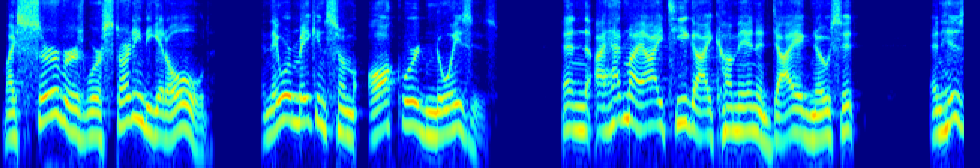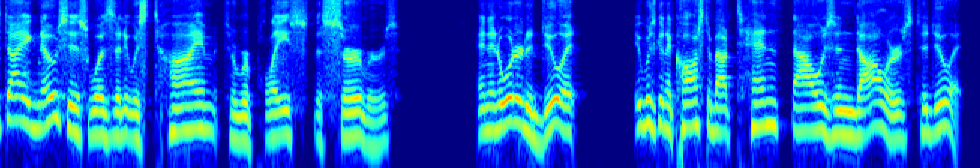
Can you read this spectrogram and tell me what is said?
my servers were starting to get old and they were making some awkward noises. And I had my IT guy come in and diagnose it. And his diagnosis was that it was time to replace the servers. And in order to do it, it was going to cost about $10,000 to do it.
